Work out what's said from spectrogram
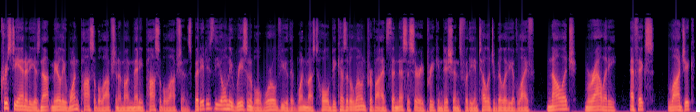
Christianity is not merely one possible option among many possible options, but it is the only reasonable worldview that one must hold because it alone provides the necessary preconditions for the intelligibility of life, knowledge, morality, ethics, logic,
